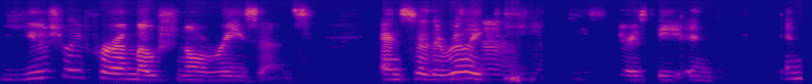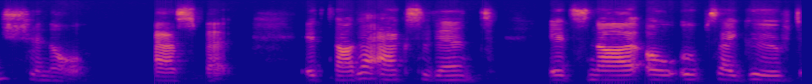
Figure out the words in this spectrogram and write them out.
usually for emotional reasons. And so the really mm -hmm. key here is the intentional aspect. It's not an accident it's not, oh, oops, I goofed.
